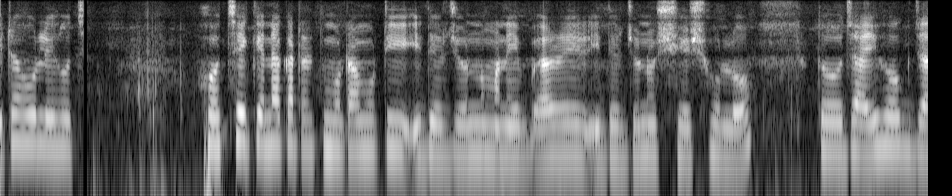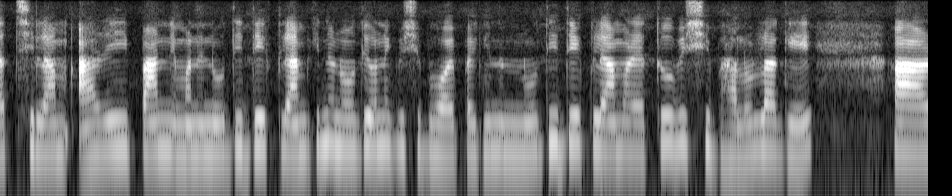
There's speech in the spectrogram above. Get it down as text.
এটা হলে হচ্ছে হচ্ছে কেনাকাটার কি মোটামুটি ঈদের জন্য মানে এবারের ঈদের জন্য শেষ হলো। তো যাই হোক, যাচ্ছিলাম আর এই পানি মানে নদী দেখলে, আমি কিন্তু নদী অনেক বেশি ভয় পাই, কিন্তু নদী দেখলে আমার এত বেশি ভালো লাগে। আর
